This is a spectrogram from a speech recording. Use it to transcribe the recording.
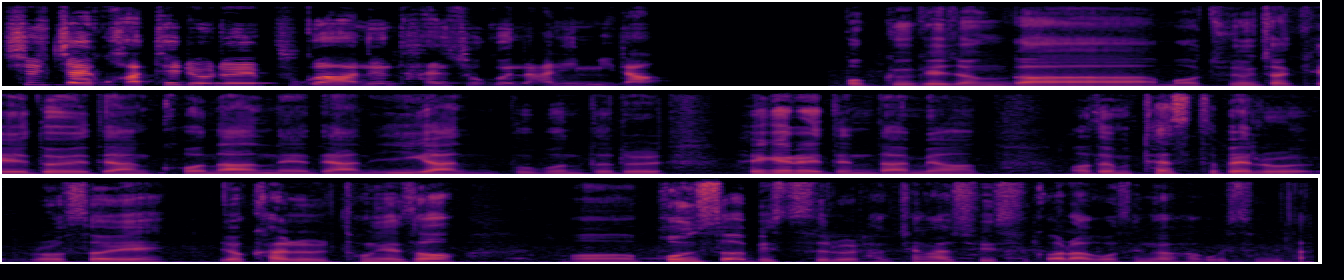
실제 과태료를 부과하는 단속은 아닙니다. 법규 개정과 뭐 주정차 계도에 대한 권한에 대한 이관 부분들을 해결해야 된다면 어떤 test bed로서의 역할을 통해서 어, 본 서비스를 확장할 수 있을 거라고 생각하고 있습니다.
